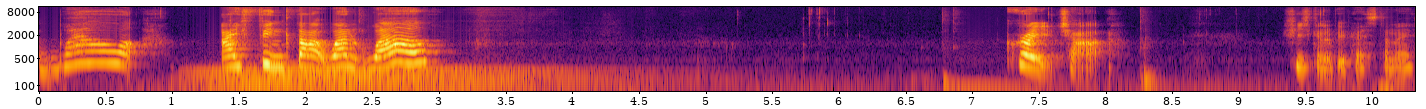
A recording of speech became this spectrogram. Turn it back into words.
Well, I think that went well. Great chat. She's gonna be pissed at me.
